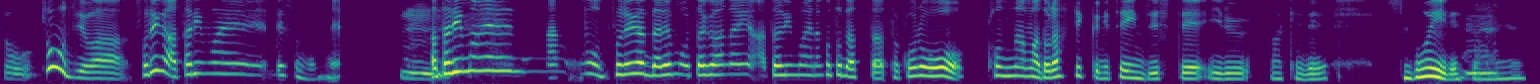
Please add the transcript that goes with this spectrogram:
そ当時はそれが当たり前ですもんね。う、うん、当たり前なもうそれが誰も疑わない当たり前なことだったところをこんなまあドラスティックにチェンジしているわけですごいですよね。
